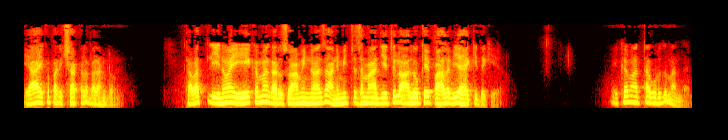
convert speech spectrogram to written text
එයා ඒක පරීක්ෂා කරලා බලන්න ඕනේ. තවත් ලියනවා ඒකම ගරු ස්වාමීන් වහන්සේ අනිමිත්ත සමාධිය තුළ ආලෝකය පහළ විය හැකිද කියලා. එකම අත්තකුරුද මන් දන්නේ.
